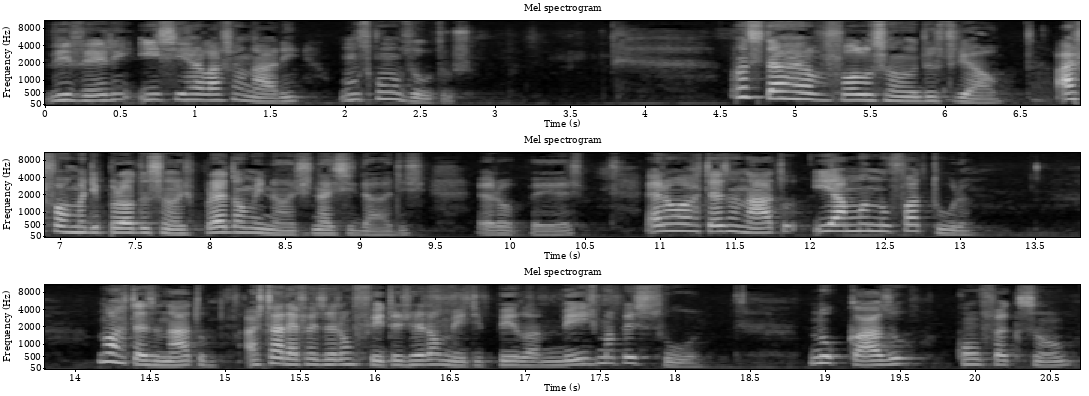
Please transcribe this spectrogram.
viverem e se relacionarem uns com os outros. Antes da Revolução Industrial, as formas de produção predominantes nas cidades europeias eram o artesanato e a manufatura. No artesanato, as tarefas eram feitas geralmente pela mesma pessoa. No caso, confecção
